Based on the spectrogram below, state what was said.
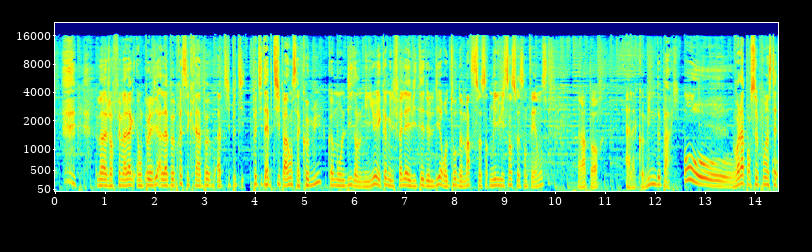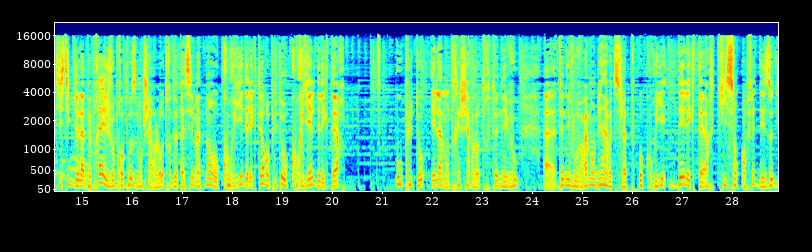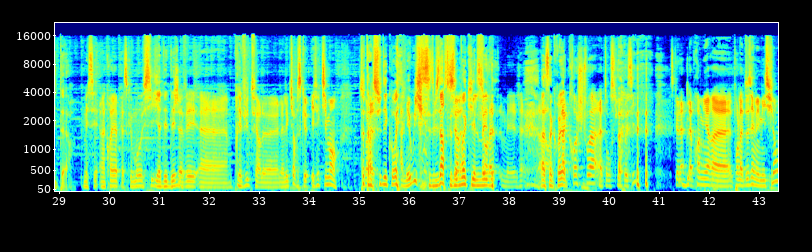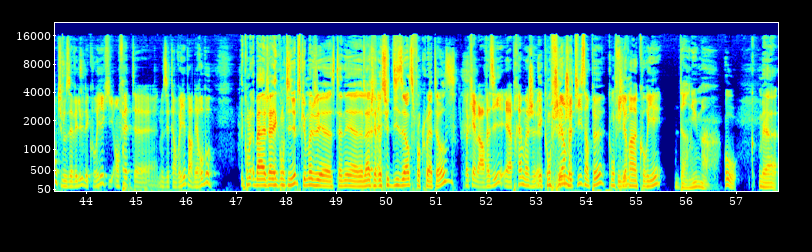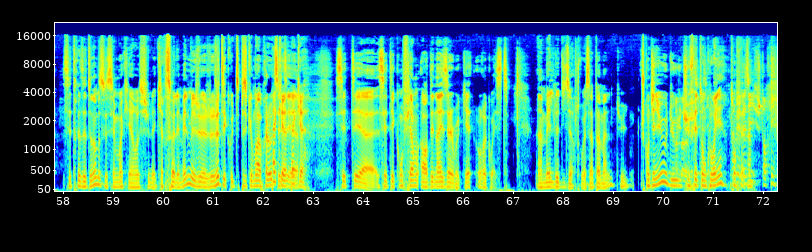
Non, je refais ma blague. On peut Ouais. le dire, là, à peu près, c'est créé un peu, à petit, petit, petit à petit, pardon, ça commu, comme on le dit dans le milieu, et comme il fallait éviter de le dire autour de mars 60 1871, rapport à la commune de Paris. Oh Voilà pour ce point statistique de l'à peu près, et je vous propose, mon cher l'autre, de passer maintenant au courrier des lecteurs, ou plutôt au courriel des lecteurs, ou plutôt, et là, mon très cher l'autre, tenez-vous. Euh, tenez-vous vraiment bien à votre slop au courrier des lecteurs qui sont en fait des auditeurs. Mais c'est incroyable parce que moi aussi, Il y a des j'avais euh, prévu de faire le- la lecture parce que effectivement. Toi, t'as la- reçu des courriers Ah mais oui. C'est bizarre parce que c'est moi qui ai le mail. la- mais là- Ah, c'est incroyable. Accroche-toi à ton slop aussi. Parce que la, la première, euh, pour la deuxième émission, tu nous avais lu des courriers qui, en fait, euh, nous étaient envoyés par des robots. Bah, j'allais continuer parce que moi, j'ai euh, cette année, euh, là, j'ai reçu Deezers for Creators. Ok, bah alors vas-y. Et après, moi, je, Et confirme. je, je tease un peu. Confirme. Il y aura un courrier d'un humain. Oh, mais euh, c'est très étonnant parce que c'est moi qui ai reçu, la- qui reçoit les mails, mais je, je, je t'écoute puisque moi après l'autre c'était, c'était, c'était confirm or deny their reque- request. Un mail de 10 heures, je trouvais ça pas mal. Tu, je continue ou tu, Ah bah, tu fais ton courrier? Ton vas-y, je t'en prie.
